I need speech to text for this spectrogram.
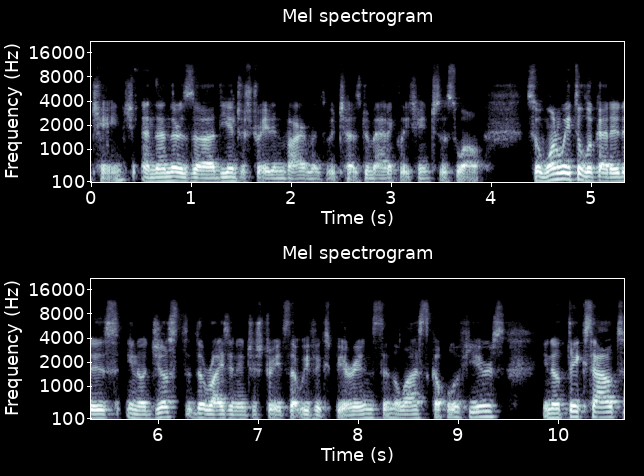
change. And then there's uh, the interest rate environment, which has dramatically changed as well. So one way to look at it is, you know, just the rise in interest rates that we've experienced in the last couple of years, you know, takes out,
